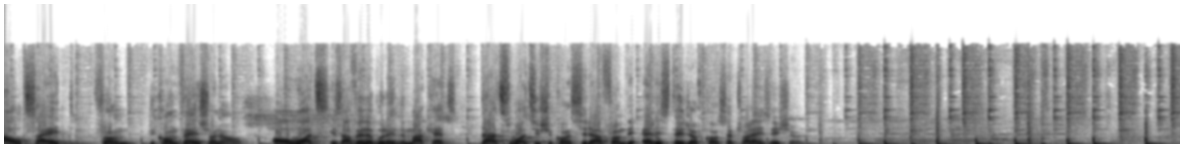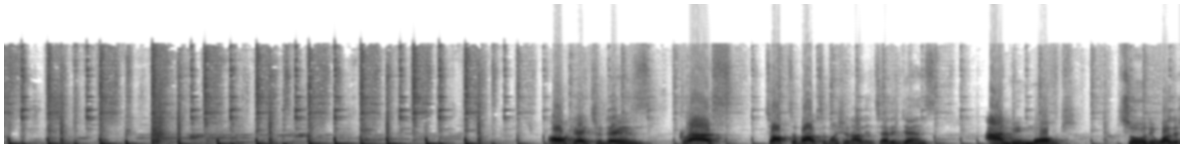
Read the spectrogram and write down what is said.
outside from the conventional or what is available in the market? That's what you should consider from the early stage of conceptualization. Okay, today's class talked about emotional intelligence and we moved to the Wale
